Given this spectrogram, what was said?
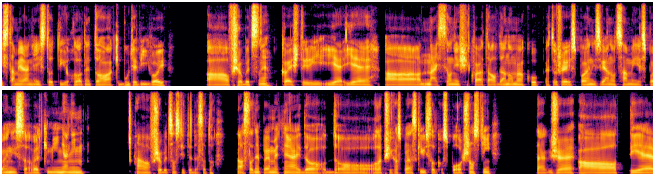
istá miera neistoty ohľadne toho, aký bude vývoj. A všeobecne Q4 je, je a najsilnejší kvartál v danom roku, pretože je spojený s Vianocami, je spojený s veľkým míňaním a v všeobecnosti teda sa to následne premietne aj do, do lepších hospodárskych výsledkov spoločnosti. Takže a, tie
